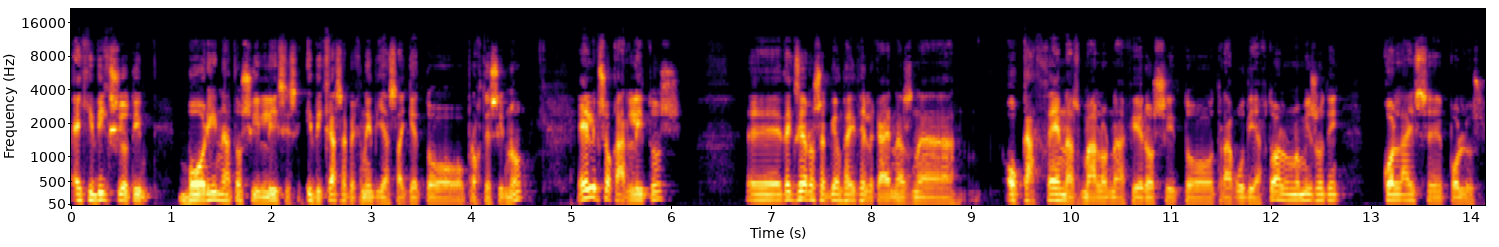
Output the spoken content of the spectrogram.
έχει δείξει ότι μπορεί να δώσει λύσεις ειδικά σε παιχνίδια σαν και το προχτεσινό. Έλειψε ο Καρλίτος. Ε, δεν ξέρω σε ποιον θα ήθελε κανένας να ο καθένας μάλλον να αφιερώσει το τραγούδι αυτό αλλά νομίζω ότι κολλάει σε πολλούς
